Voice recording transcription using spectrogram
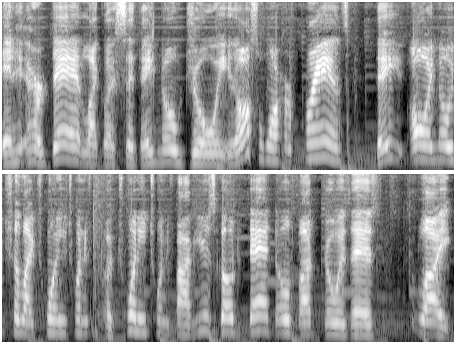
And her dad, like I said, they know Joey and also one of her friends. They all know each other like 20, 20, or uh, 20, 25 years ago. The dad knows about Joey's ass. Like,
